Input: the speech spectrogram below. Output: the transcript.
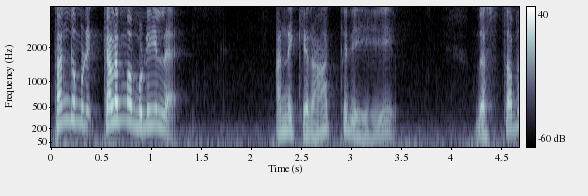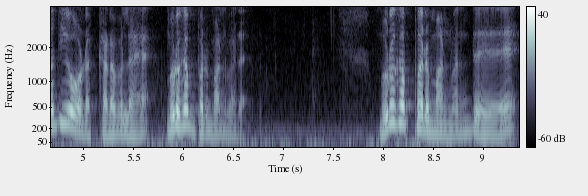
தங்க முடி கிளம்ப முடியல. அன்னைக்கு ராத்திரி இந்த ஸ்தபதியோட கடவுளை முருகப்பெருமான் வர. முருகப்பெருமான் வந்து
